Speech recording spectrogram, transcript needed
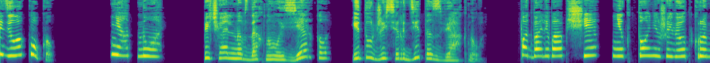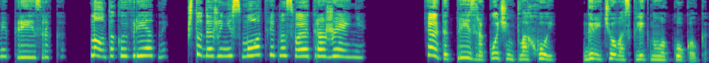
видела кукол?» «Ни одной!» Печально вздохнуло зеркало и тут же сердито звякнуло. Подвале вообще никто не живет, кроме призрака. Но он такой вредный, что даже не смотрит на свое отражение. «Этот призрак очень плохой!» — горячо воскликнула куколка.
